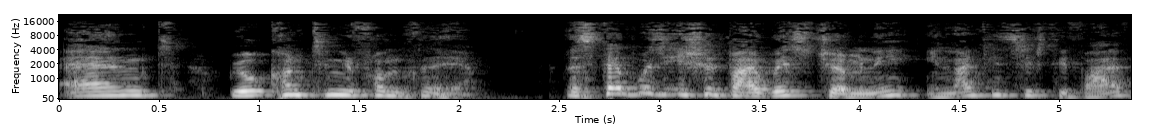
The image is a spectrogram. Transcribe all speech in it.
and we'll continue from there. The stamp was issued by West Germany in 1965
